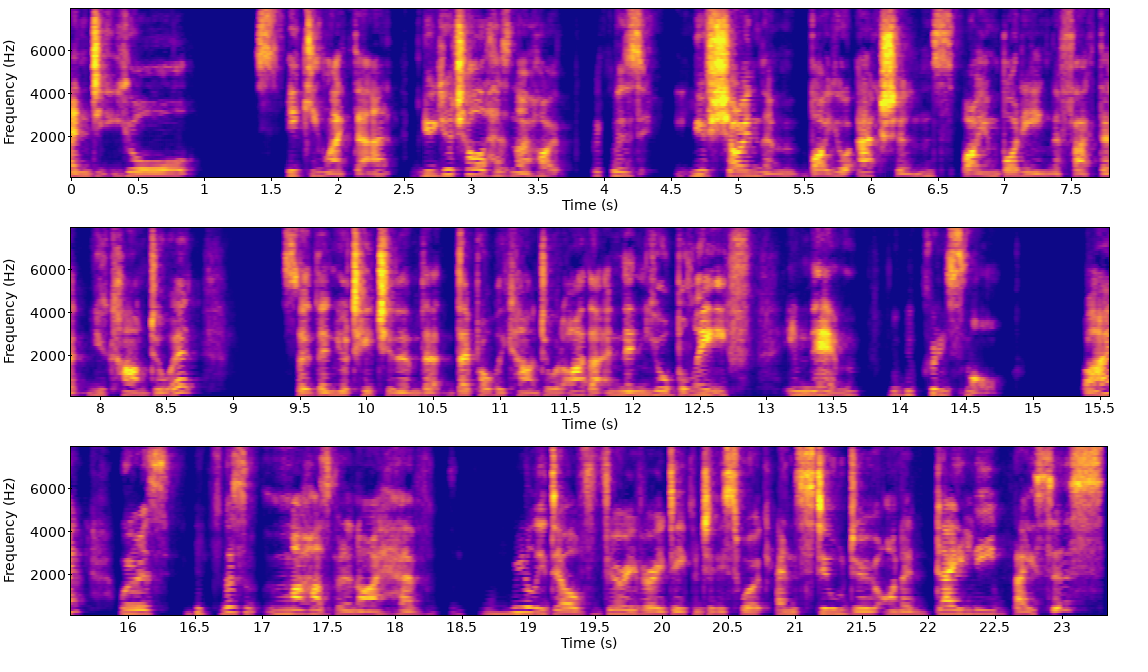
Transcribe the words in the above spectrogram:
and you're speaking like that, you, your child has no hope because you've shown them by your actions, by embodying the fact that you can't do it, so then you're teaching them that they probably can't do it either. And then your belief in them will be pretty small, right? Whereas because my husband and I have really delved very, very deep into this work and still do on a daily basis,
